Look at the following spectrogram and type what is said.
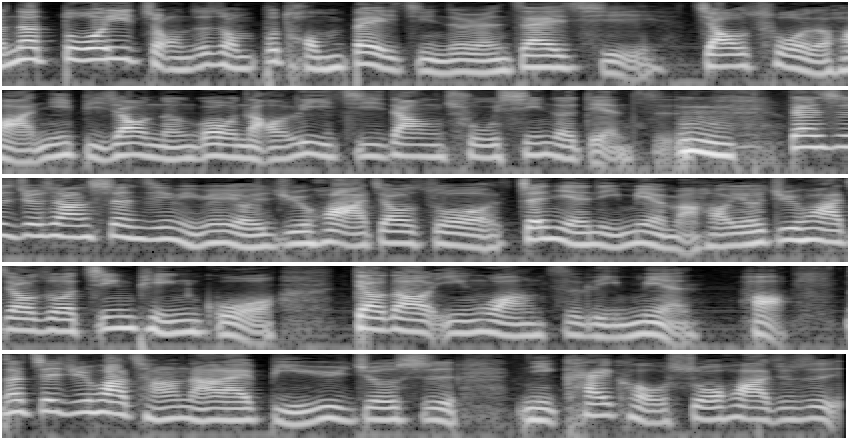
呃，那多一种这种不同背景的人在一起。交错的话，你比较能够脑力激荡出新的点子。嗯，但是就像圣经里面有一句话叫做《箴言》里面嘛，好，有一句话叫做“金苹果掉到银网子里面”。好，那这句话常常拿来比喻，就是你开口说话就是。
